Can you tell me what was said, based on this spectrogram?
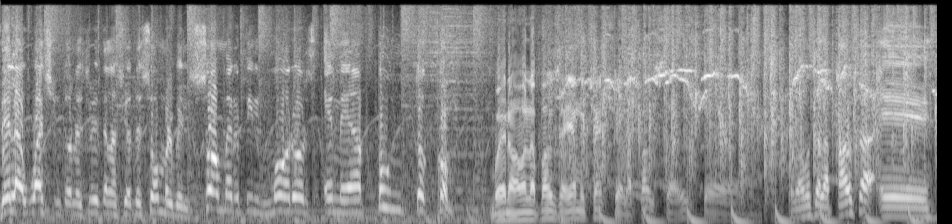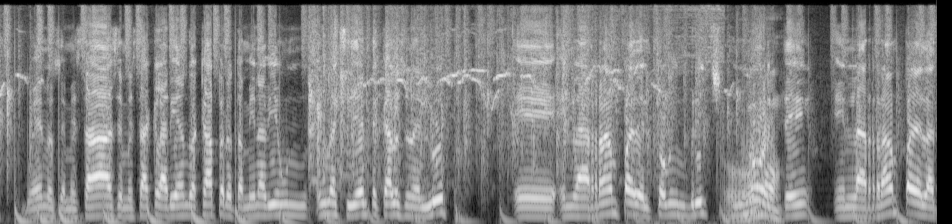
de la Washington Street en la ciudad de Somerville, somervillemotorsma.com. Bueno, vamos a la pausa ya, muchachos. La pausa. Pues Vamos a la pausa. Eh, bueno, se me está, se me está clareando acá, pero también había un, un accidente, Carlos, en el loop, eh, en la rampa del Tobin Bridge Oh. Norte, en la rampa de la-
